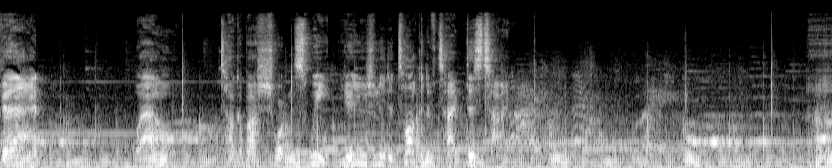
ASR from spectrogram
that. Wow. Talk about short and sweet. You're usually the talkative type this time. Uh.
